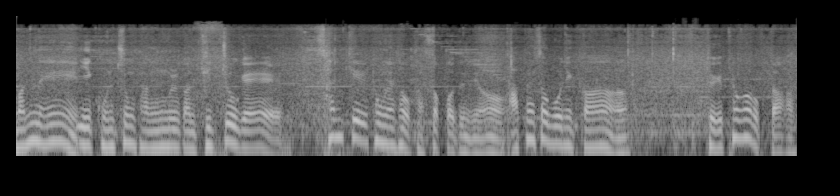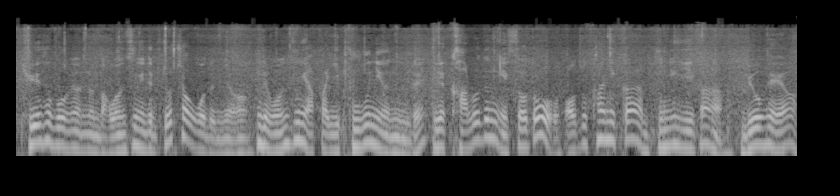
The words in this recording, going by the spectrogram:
맞네. 이 곤충 박물관 뒤쪽에 산길 통해서 갔었거든요. 앞에서 보니까 되게 평화롭다. 뒤에서 보면은 막 원숭이들이 쫓아오거든요. 근데 원숭이 아까 이 부근이었는데 이게 가로등이 있어도 어둑하니까 분위기가 묘해요.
